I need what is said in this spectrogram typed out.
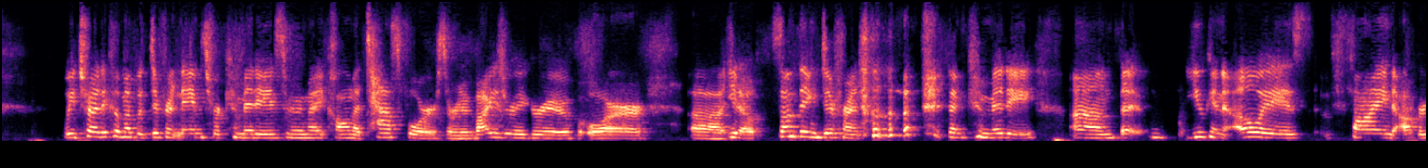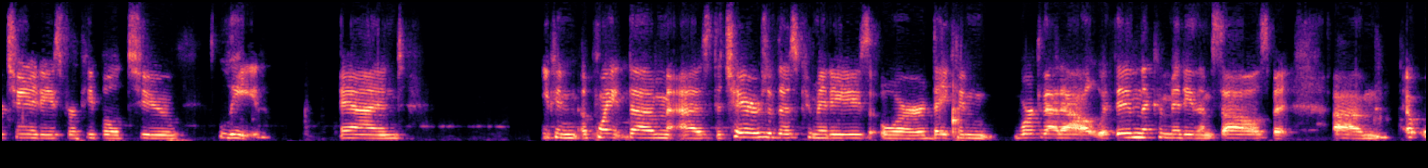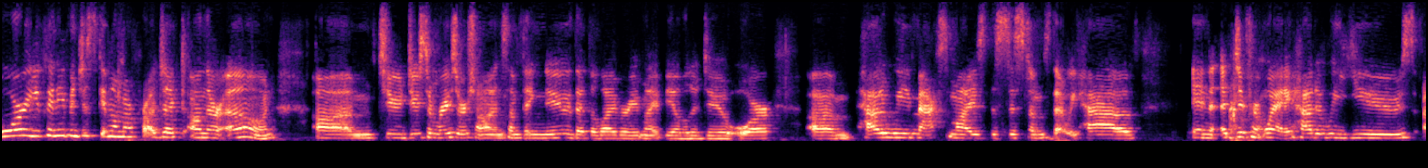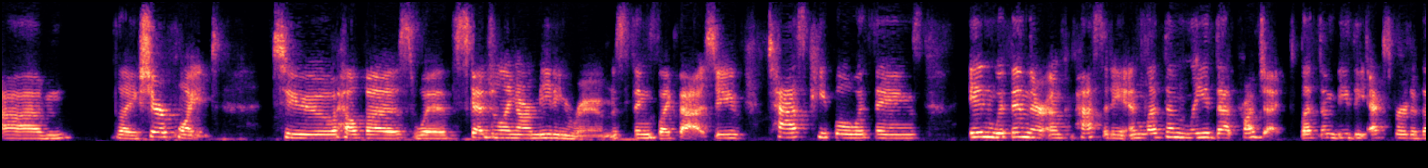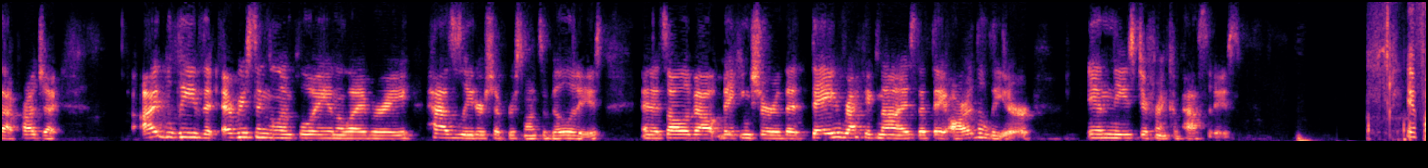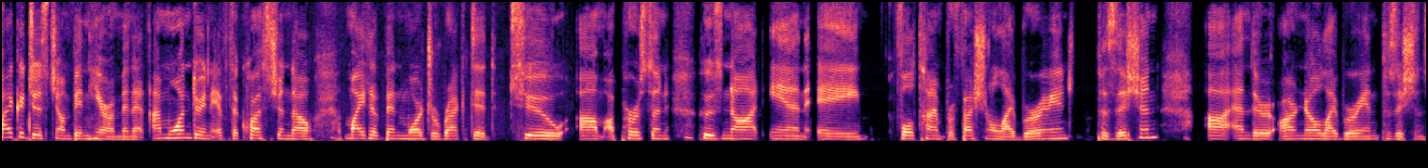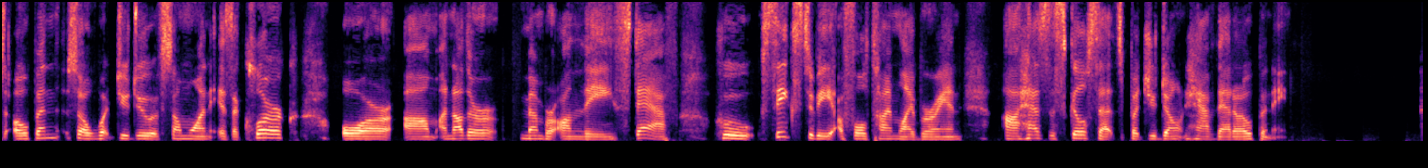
we try to come up with different names for committees. We might call them a task force or an advisory group or uh, you know, something different than committee. Um, but you can always find opportunities for people to lead. And you can appoint them as the chairs of those committees, or they can work that out within the committee themselves, but um, or you can even just give them a project on their own um, to do some research on something new that the library might be able to do, or um, how do we maximize the systems that we have in a different way? How do we use um, like SharePoint to help us with scheduling our meeting rooms, things like that. So you task people with things in within their own capacity and let them lead that project. Let them be the expert of that project. I believe that every single employee in a library has leadership responsibilities. And it's all about making sure that they recognize that they are the leader in these different capacities. If I could just jump in here a minute, I'm wondering if the question though might have been more directed to um, a person who's not in a full-time professional librarian position uh, and there are no librarian positions open. So what do you do if someone is a clerk or um, another member on the staff who seeks to be a full-time librarian, uh, has the skill sets, but you don't have that opening?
